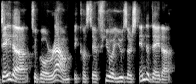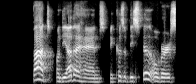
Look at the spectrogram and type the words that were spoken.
data to go around because there are fewer users in the data. But on the other hand, because of these spillovers,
